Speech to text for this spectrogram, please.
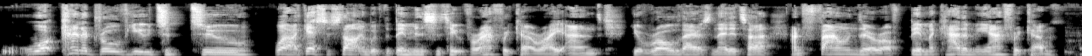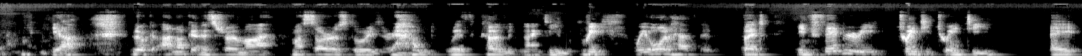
What kind of drove you to to well, I guess it's starting with the BIM Institute for Africa, right? And your role there as an editor and founder of BIM Academy Africa. Yeah. Look, I'm not going to throw my, my sorrow stories around with COVID 19. We, we all have them. But in February 2020, a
